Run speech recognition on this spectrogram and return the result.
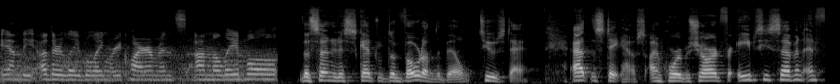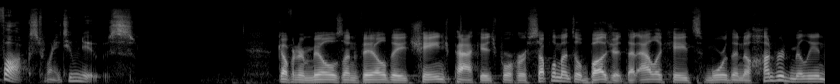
and the other labeling requirements on the label. The Senate is scheduled to vote on the bill Tuesday. At the State House, I'm Corey Bouchard for ABC 7 and Fox 22 News. Governor Mills unveiled a change package for her supplemental budget that allocates more than $100 million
